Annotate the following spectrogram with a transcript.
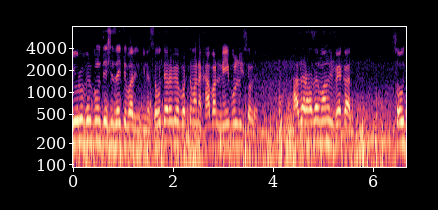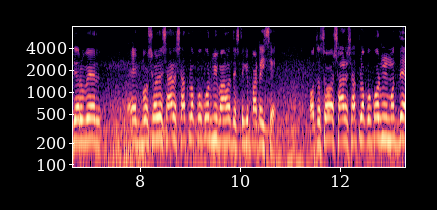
ইউরোপের কোনো দেশে যাইতে পারেন কিনা। সৌদি আরবে বর্তমানে খাবার নেই বললেই চলে। হাজার হাজার মানুষ বেকার। সৌদি আরবের এক বছরে সাড়ে সাত লক্ষ কর্মী বাংলাদেশ থেকে পাঠাইছে। অথচ সাড়ে সাত লক্ষ কর্মীর মধ্যে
